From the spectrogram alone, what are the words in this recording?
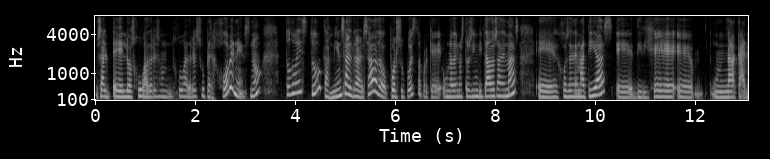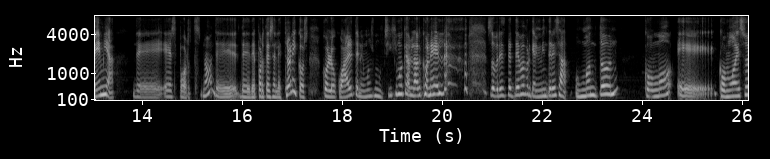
o sea, eh, los jugadores son jugadores súper jóvenes, ¿no? Todo esto también saldrá el sábado, por supuesto, porque uno de nuestros invitados, además, eh, José de Matías, eh, dirige una academia de esports, ¿no? De, de, deportes electrónicos, con lo cual tenemos muchísimo que hablar con él sobre este tema porque a mí me interesa un montón cómo, eh, cómo eso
